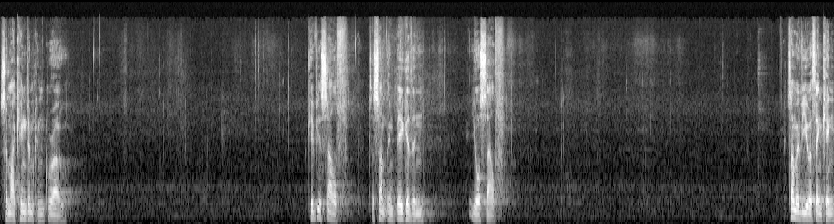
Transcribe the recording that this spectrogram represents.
so my kingdom can grow. Give yourself to something bigger than yourself. Some of you are thinking,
